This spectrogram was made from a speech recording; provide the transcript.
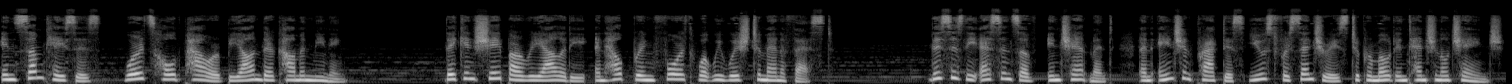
In some cases, words hold power beyond their common meaning. They can shape our reality and help bring forth what we wish to manifest. This is the essence of enchantment, an ancient practice used for centuries to promote intentional change.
